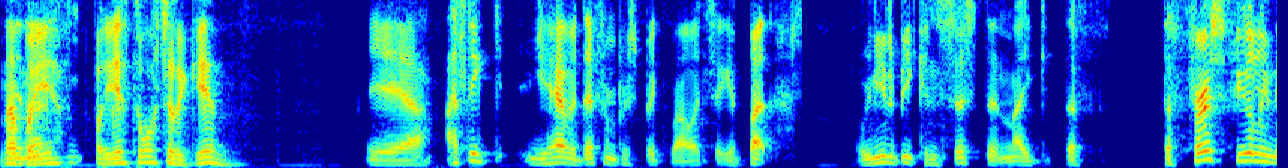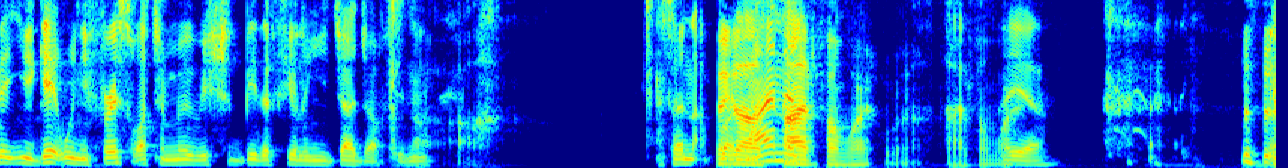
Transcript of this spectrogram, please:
No, You but know, you have, but you have to watch it again. Yeah, I think you have a different perspective, Alex. But we need to be consistent. Like the the first feeling that you get when you first watch a movie should be the feeling you judge off. You know. So because I was tired from work. I was tired from work. Yeah.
